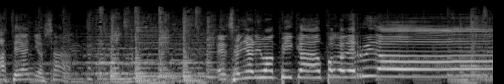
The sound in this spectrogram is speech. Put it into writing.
Hace años, ¿ah? El señor Iván Pica, un poco de ruido.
